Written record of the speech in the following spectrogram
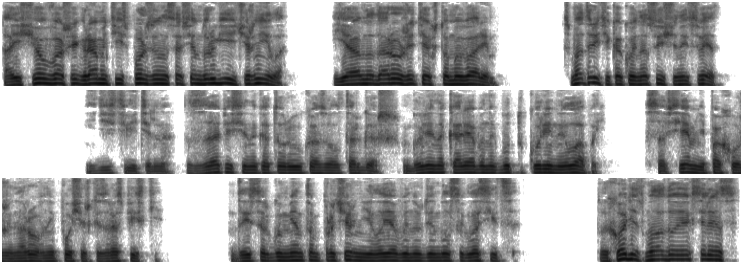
А еще в вашей грамоте использованы совсем другие чернила. Явно дороже тех, что мы варим. Смотрите, какой насыщенный цвет. И действительно, записи, на которые указывал торгаш, были накорябаны будто куриной лапой, совсем не похожи на ровный почерк из расписки. Да и с аргументом про чернила я вынужден был согласиться. «Выходит, молодой экселленс,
